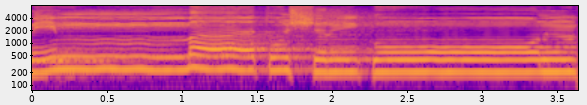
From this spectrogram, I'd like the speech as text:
مما تشركون.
